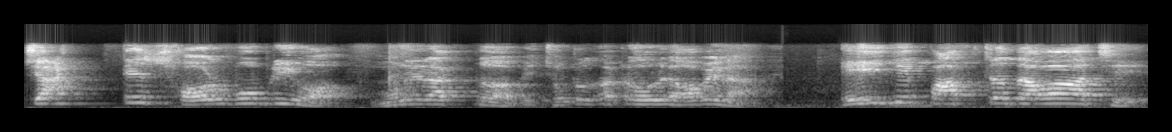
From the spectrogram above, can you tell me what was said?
চারটে সর্ববৃহৎ। মনে রাখতে হবে, ছোটখাটো হলে হবে না। এই যে পাতটা দেওয়া আছে,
